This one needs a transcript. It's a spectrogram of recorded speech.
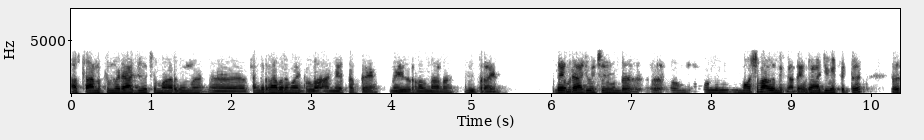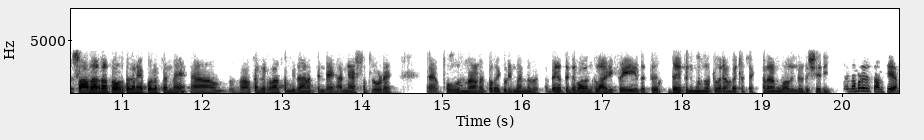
ആ സ്ഥാനത്ത് നിന്ന് രാജിവെച്ച് മാറി നിന്ന് സംഘടനാപരമായിട്ടുള്ള അന്വേഷണത്തെ നേരിടണമെന്നാണ് അഭിപ്രായം. അദ്ദേഹം രാജിവെച്ചതുകൊണ്ട് ഒന്നും മോശമാകുന്നില്ല. അദ്ദേഹം രാജിവെച്ചിട്ട് സാധാരണ പ്രവർത്തകനെ പോലെ തന്നെ സംഘടനാ സംവിധാനത്തിന്റെ അന്വേഷണത്തിലൂടെ പോകുന്നതാണ് കുറെ കൂടി നല്ലത്. അദ്ദേഹത്തിന്റെ ഭാഗം ക്ലാരിഫൈ ചെയ്തിട്ട് അദ്ദേഹത്തിന് മുന്നോട്ട് വരാൻ പറ്റട്ടെ. അതാണല്ലോ അതിന്റെ ഒരു ശരി. നമ്മുടെ ഒരു സംശയം.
